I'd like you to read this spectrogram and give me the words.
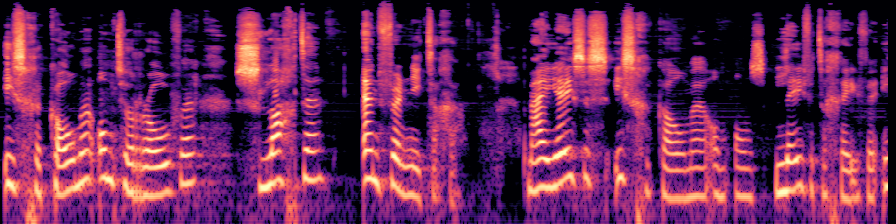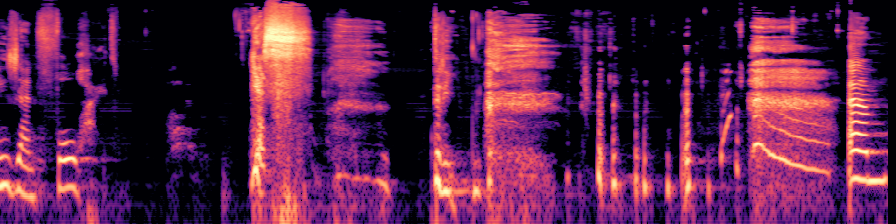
is gekomen om te roven, slachten en vernietigen. Maar Jezus is gekomen om ons leven te geven in zijn volheid. Yes! Drie. um,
